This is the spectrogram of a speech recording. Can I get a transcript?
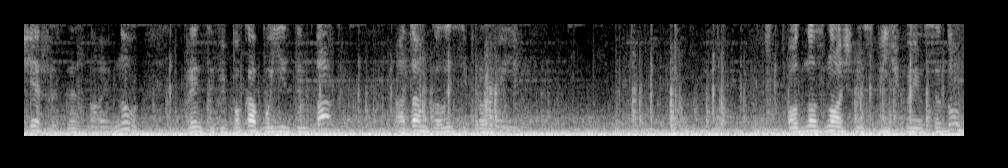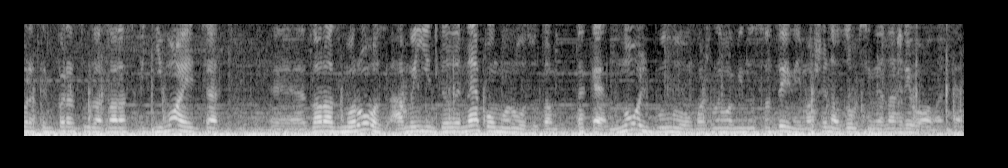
ще щось, не знаю. Ну, в принципі, поки поїздимо так, а там колись і промиємо. Однозначно з пічкою все добре, температура зараз піднімається. Е, Зараз мороз, а ми їздили не по морозу, там таке 0 було, можливо, мінус 1, і машина зовсім не нагрівалася.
